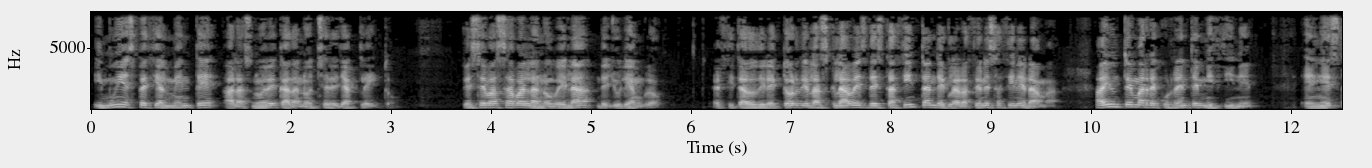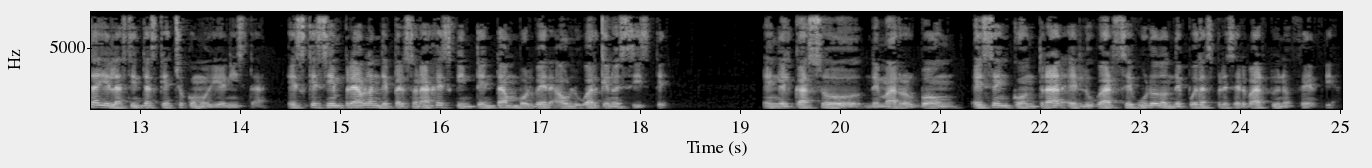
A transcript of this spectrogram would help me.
y muy especialmente A las nueve cada noche de Jack Clayton, que se basaba en la novela de Julian Globe. El citado director dio las claves de esta cinta en declaraciones a Cinerama. Hay un tema recurrente en mi cine, en esta y en las cintas que he hecho como guionista. Es que siempre hablan de personajes que intentan volver a un lugar que no existe. En el caso de Marrowbone, es encontrar el lugar seguro donde puedas preservar tu inocencia.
